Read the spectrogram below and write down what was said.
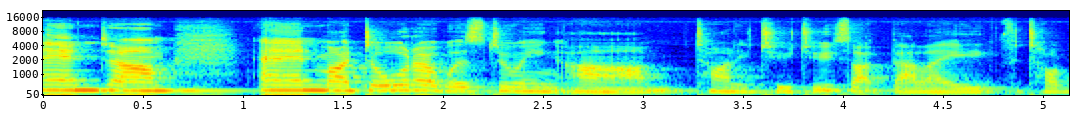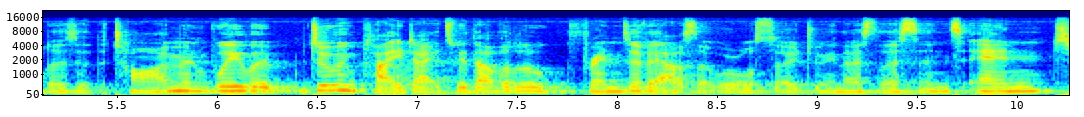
And um, and my daughter was doing um, tiny tutus like ballet for toddlers at the time, and we were doing play dates with other little friends of ours that were also doing those lessons. And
